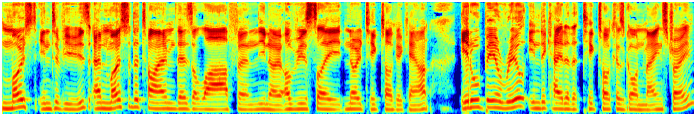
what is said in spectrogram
most interviews, and most of the time there's a laugh, and you know, obviously no TikTok account. It'll be a real indicator that TikTok has gone mainstream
